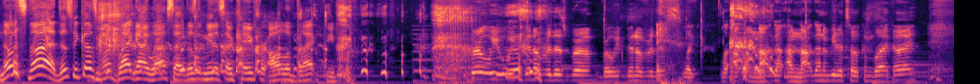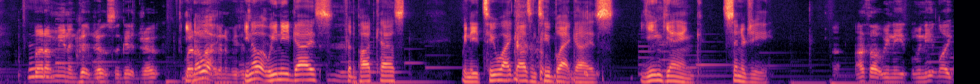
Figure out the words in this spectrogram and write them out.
No, it's not. Just because one black guy laughs at it doesn't mean it's okay for all of black people. Bro, we, we've been over this, bro. Bro, we've been over this. Like, like I, I'm not gonna, I'm not gonna be the token black guy. But I mean, a good joke's a good joke. But You know I'm what? Not gonna be the You know what we need, guys, for the podcast? We need two white guys and two black guys. Yin yang synergy. I thought we need, we need like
